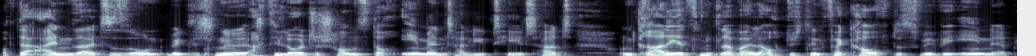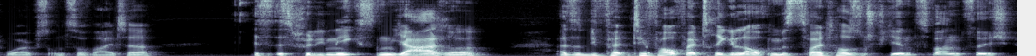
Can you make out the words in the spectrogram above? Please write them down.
auf der einen Seite so wirklich eine, ach, die Leute schauen es doch eh Mentalität hat und gerade jetzt mittlerweile auch durch den Verkauf des WWE-Networks und so weiter, es ist für die nächsten Jahre, also die TV-Verträge laufen bis 2024,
